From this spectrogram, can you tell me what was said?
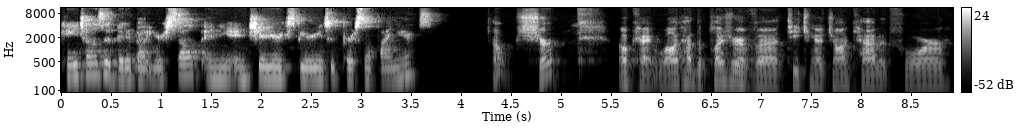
Can you tell us a bit about yourself and, and share your experience with personal finance? Oh, sure. Okay. Well, I've had the pleasure of uh, teaching at John Cabot for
